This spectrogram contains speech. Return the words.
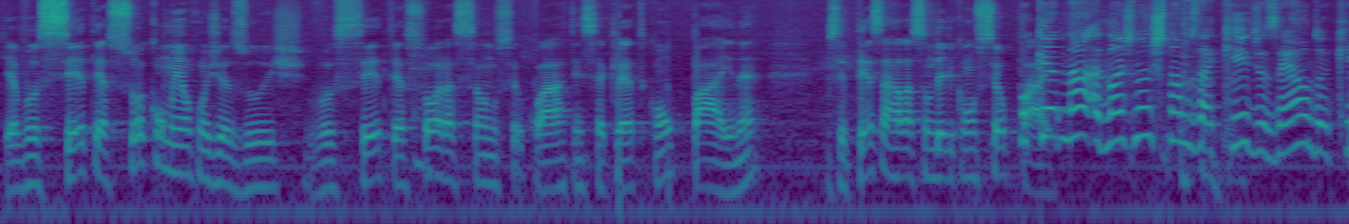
Que é você ter a sua comunhão com Jesus, você ter a sua oração no seu quarto, em secreto, com o Pai, né? Você ter essa relação dele com o seu Pai. Porque na- nós não estamos aqui dizendo que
